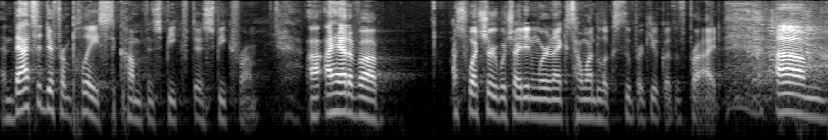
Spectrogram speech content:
And that's a different place to come and speak, to speak from. Uh, I had a, a sweatshirt which I didn't wear tonight because I wanted to look super cute because it's pride. Um,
